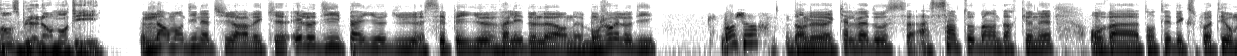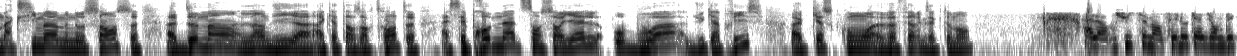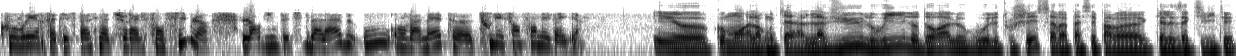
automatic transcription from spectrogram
France Bleu Normandie. Normandie Nature avec Elodie Pailleux du CPIE Vallée de l'Orne. Bonjour Elodie. Bonjour. Dans le Calvados à Saint-Aubin d'Arquenay, on va tenter d'exploiter au maximum nos sens. Demain, lundi à 14h30, ces promenades sensorielles au bois du Caprice. Qu'est-ce qu'on va faire exactement? Alors justement, c'est l'occasion de découvrir cet espace naturel sensible lors d'une petite balade où on va mettre euh, tous les sens en éveil. Et euh, comment Alors donc la vue, l'ouïe, l'odorat, le goût et le toucher. Ça va passer par euh, quelles activités?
